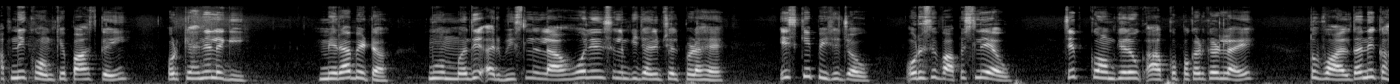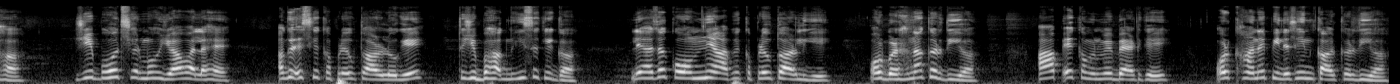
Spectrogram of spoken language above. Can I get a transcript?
अपनी कौम के पास गई और कहने लगी, मेरा बेटा मोहम्मद अरबी सल्लल्लाहु अलैहि वसल्लम की जानब चल पड़ा है। इसके पीछे जाओ और उसे वापस ले आओ। जब कौम के लोग आपको पकड़ कर लाए तो वालदा ने कहा यह बहुत शर्मोहिया वाला है। अगर इसके कपड़े उतार लोगे तो ये भाग नहीं सकेगा। लिहाजा कौम ने आपके कपड़े उतार लिए और बढ़ना कर दिया। आप एक कमरे में बैठ गए और खाने पीने से इनकार कर दिया।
